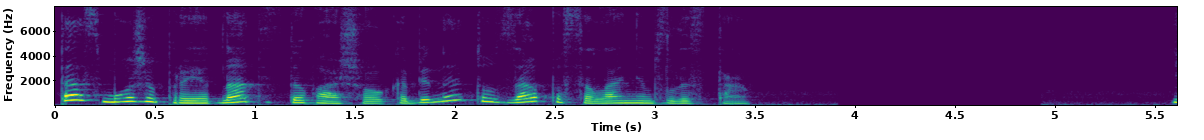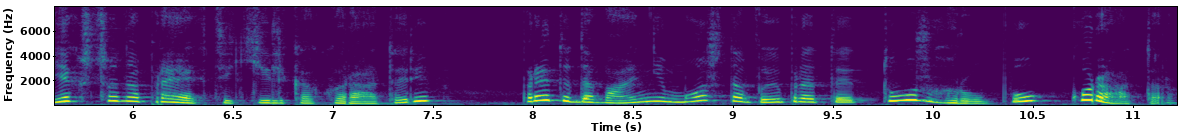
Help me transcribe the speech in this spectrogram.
та зможе приєднатись до вашого кабінету за посиланням з листа. Якщо на проєкті кілька кураторів, при додаванні можна вибрати ту ж групу Куратор.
